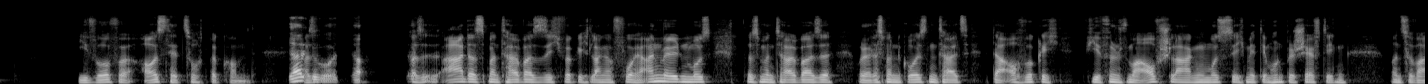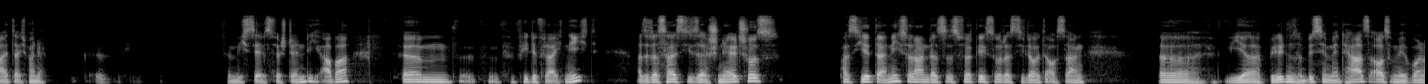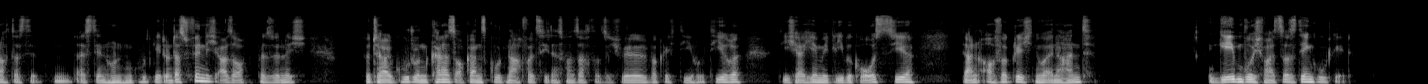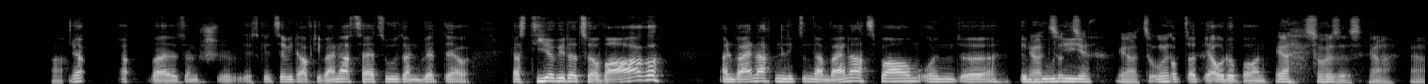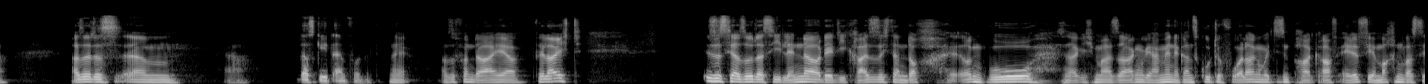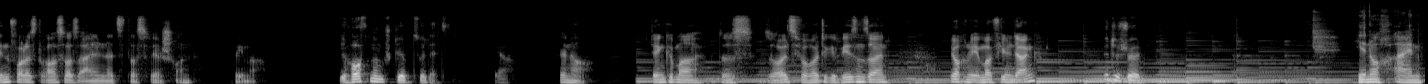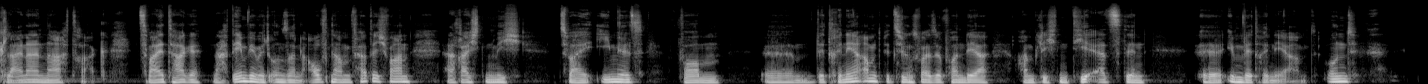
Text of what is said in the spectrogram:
die Würfe aus der Zucht bekommt. Ja, also, ja. Also A, dass man teilweise sich wirklich lange vorher anmelden muss, dass man teilweise oder dass man größtenteils da auch wirklich vier, fünf Mal aufschlagen muss, sich mit dem Hund beschäftigen und so weiter. Ich meine, äh, für mich selbstverständlich, aber ähm, für viele vielleicht nicht. Also das heißt, dieser Schnellschuss passiert da nicht, sondern das ist wirklich so, dass die Leute auch sagen, äh, wir bilden so ein bisschen mit Herz aus und wir wollen auch, dass es den Hunden gut geht. Und das finde ich also auch persönlich total gut und kann das auch ganz gut nachvollziehen, dass man sagt, also ich will wirklich die Tiere, die ich ja hier mit Liebe großziehe, dann auch wirklich nur in der Hand geben, wo ich weiß, dass es denen gut geht. Ja, ja, ja weil sonst, jetzt geht es ja wieder auf die Weihnachtszeit zu, dann wird der, das Tier wieder zur Ware an Weihnachten liegt es unterm Weihnachtsbaum und äh, im ja, Juni zu, ja, zu, kommt dann die Autobahn. Ja, so ist es, ja, ja. Also das, ähm, ja. Das geht einfach nicht. Nee. Also von daher, vielleicht ist es ja so, dass die Länder oder die Kreise sich dann doch irgendwo, sage ich mal, sagen, wir haben hier eine ganz gute Vorlage mit diesem Paragraph 11, wir machen was Sinnvolles draus, was allen nützt. Das wäre schon prima. Die Hoffnung stirbt zuletzt. Ja, genau. Ich denke mal, das soll es für heute gewesen sein. Jochen, wie immer, vielen Dank. Bitteschön. Hier noch ein kleiner Nachtrag. Zwei Tage nachdem wir mit unseren Aufnahmen fertig waren, erreichten mich zwei E-Mails vom ähm, Veterinäramt beziehungsweise von der amtlichen Tierärztin äh, im Veterinäramt. Und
